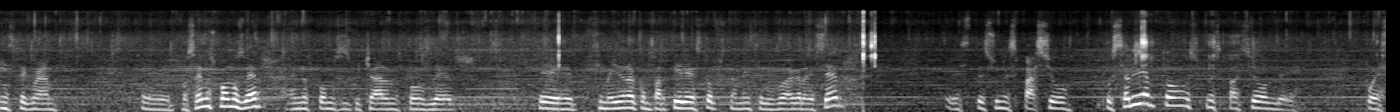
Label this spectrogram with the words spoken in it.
Instagram. Eh, pues ahí nos podemos ver, ahí nos podemos escuchar, nos podemos leer. Eh, si me ayudan a compartir esto, pues también se los voy a agradecer. Este es un espacio pues abierto, es un espacio donde pues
